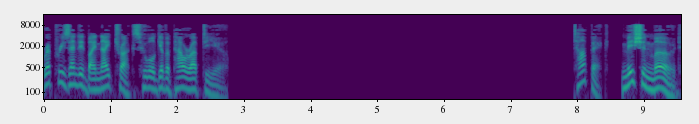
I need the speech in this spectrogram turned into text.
represented by Knight trucks who will give a power-up to you. Mission mode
